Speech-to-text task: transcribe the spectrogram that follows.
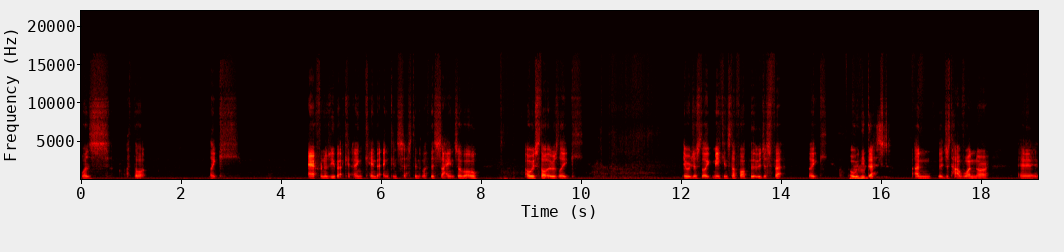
was I thought like Efren was a bit kind of inconsistent with the science of it all. I always thought it was like they were just like making stuff up that would just fit. Like, oh, we need this, and they just have one, or uh,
